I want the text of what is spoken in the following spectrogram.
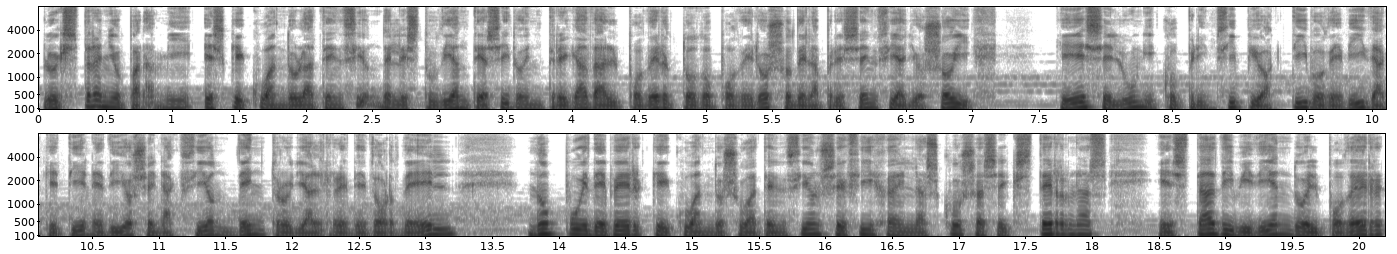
Lo extraño para mí es que cuando la atención del estudiante ha sido entregada al poder todopoderoso de la presencia yo soy, que es el único principio activo de vida que tiene Dios en acción dentro y alrededor de él, no puede ver que cuando su atención se fija en las cosas externas, está dividiendo el poder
